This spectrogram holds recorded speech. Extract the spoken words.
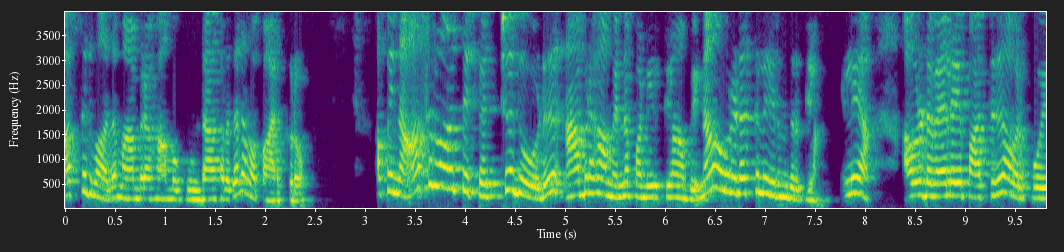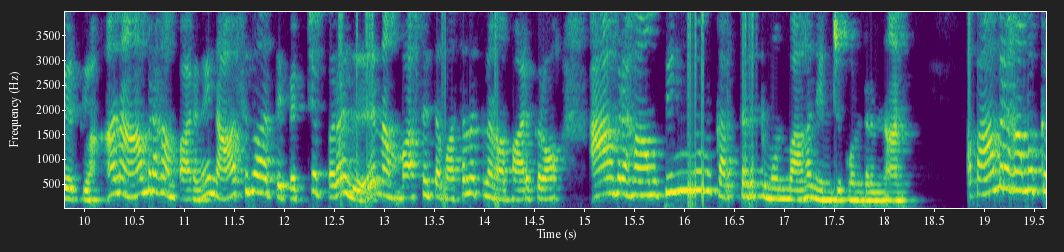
ஆசிர்வாதம் ஆபிரஹாமுக்கு உண்டாகிறத நம்ம பார்க்கிறோம். அப்ப இந்த ஆசீர்வாதத்தை பெற்றதோடு ஆப்ரஹாம் என்ன பண்ணிருக்கலாம் அப்படின்னா அவர் இடத்துல இருந்திருக்கலாம் இல்லையா? அவரோட வேலையை பார்த்துட்டு அவர் போயிருக்கலாம். ஆனா ஆப்ரஹாம் பாருங்க இந்த ஆசீர்வாதத்தை பெற்ற பிறகு நாம் வாசித்த வசனத்துல நம்ம பார்க்கிறோம் ஆப்ரஹாம் பின்னும் கர்த்தருக்கு முன்பாக நின்று கொண்டிருந்தான். அப்ப ஆப்ரஹாமுக்கு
